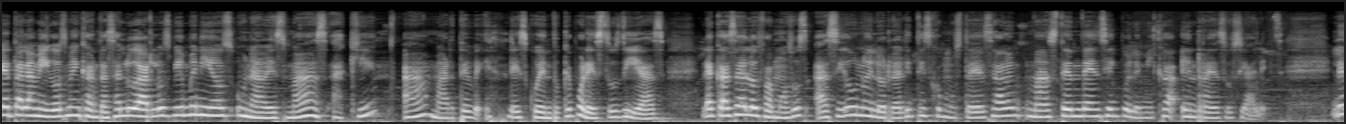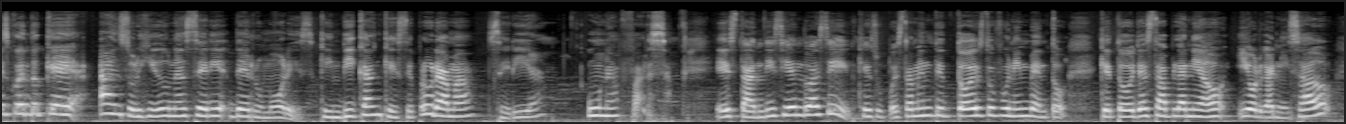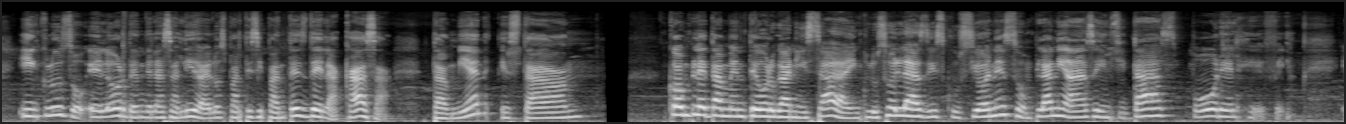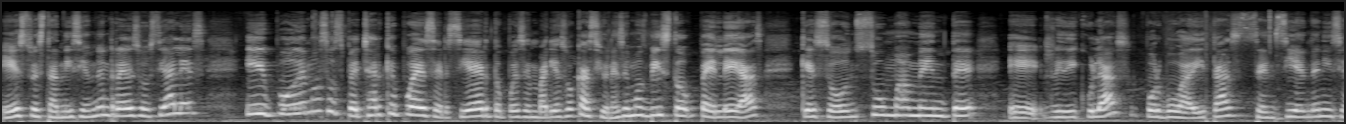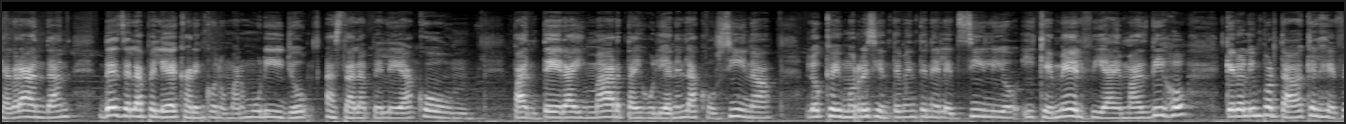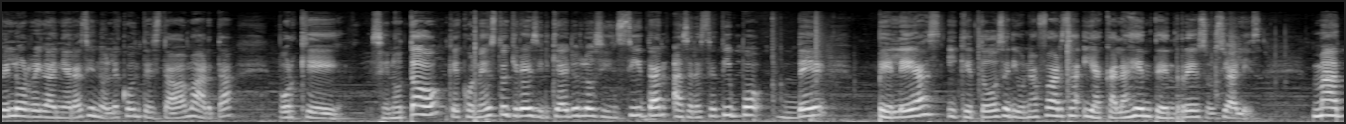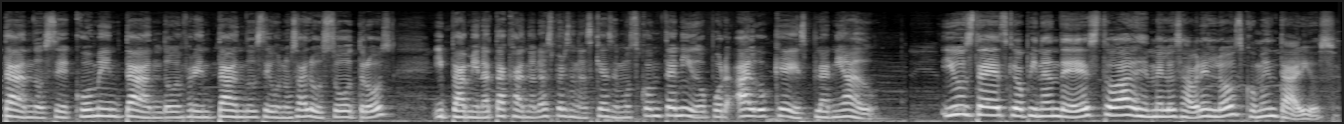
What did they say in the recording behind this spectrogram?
¿Qué tal amigos? Me encanta saludarlos. Bienvenidos una vez más aquí a Mar TV. Les cuento que por estos días La Casa de los Famosos ha sido uno de los realities, como ustedes saben, más tendencia y polémica en redes sociales. Les cuento que han surgido una serie de rumores que indican que este programa sería una farsa. Están diciendo así, que supuestamente todo esto fue un invento, que todo ya está planeado y organizado, incluso el orden de la salida de los participantes de la casa también está completamente organizada, incluso las discusiones son planeadas e incitadas por el jefe. Esto están diciendo en redes sociales y podemos sospechar que puede ser cierto, pues en varias ocasiones hemos visto peleas que son sumamente eh, ridículas, por bobaditas se encienden y se agrandan, desde la pelea de Karen con Omar Murillo hasta la pelea con Pantera y Marta y Julián en la cocina, lo que vimos recientemente en el exilio y que Melfi además dijo que no le importaba que el jefe lo regañara si no le contestaba a Marta, porque se notó que con esto quiere decir que ellos los incitan a hacer este tipo de peleas y que todo sería una farsa y acá la gente en redes sociales matándose, comentando, enfrentándose unos a los otros y también atacando a las personas que hacemos contenido por algo que es planeado. ¿Y ustedes qué opinan de esto? Ah, déjenmelo saber en los comentarios.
